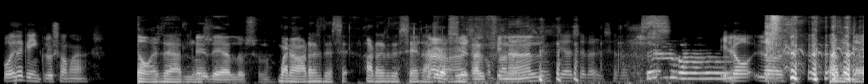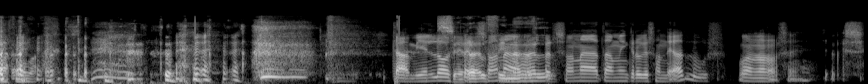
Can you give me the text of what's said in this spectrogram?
Puede que incluso más. No, es de Atlus. Es de Atlus solo. Bueno, ahora es de, ahora es de Sega. Claro, al final- licencias, era de Sega. Y lo- los. También los Sega al Persona, final- los Persona también creo que son de Atlus. Bueno, no lo sé, yo qué sé.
